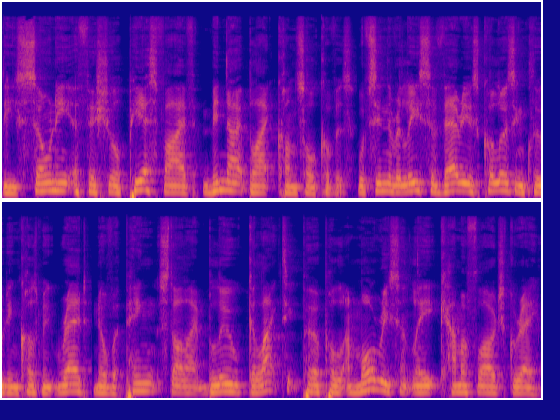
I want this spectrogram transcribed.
the Sony official PS5 Midnight Black console covers. We've seen the release of various colours including Cosmic Red, Nova Pink, Starlight Blue, Galactic Purple and more recently Camouflage Grey.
